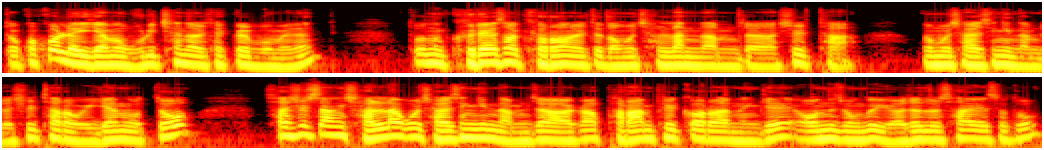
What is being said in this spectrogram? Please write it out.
또 거꾸로 얘기하면 우리 채널 댓글 보면은 또는 그래서 결혼할 때 너무 잘난 남자 싫다. 너무 잘생긴 남자 싫다라고 얘기하는 것도 사실상 잘나고 잘생긴 남자가 바람필 거라는 게 어느 정도 여자들 사이에서도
